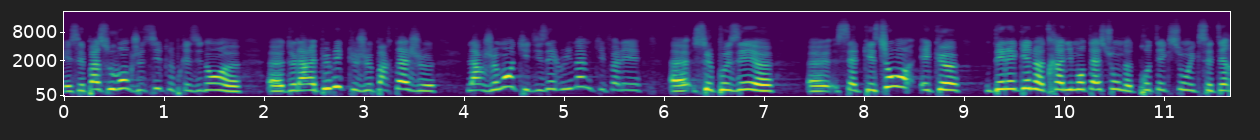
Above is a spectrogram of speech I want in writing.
et c'est pas souvent que je cite le président euh, euh, de la République, que je partage euh, largement, qui disait lui-même qu'il fallait se poser cette question, et que déléguer notre alimentation, notre protection, etc.,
